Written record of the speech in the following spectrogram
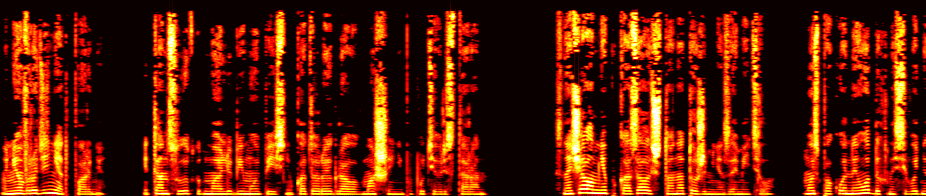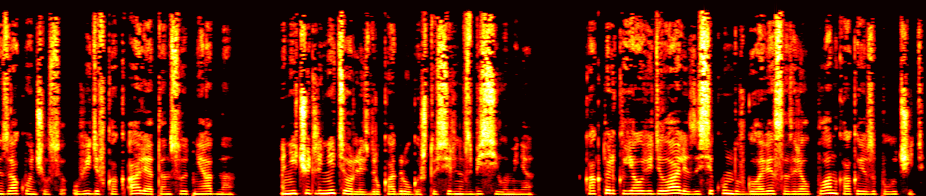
У нее вроде нет парня. И танцует под мою любимую песню, которая играла в машине по пути в ресторан. Сначала мне показалось, что она тоже меня заметила. Мой спокойный отдых на сегодня закончился, увидев, как Алия танцует не одна. Они чуть ли не терлись друг от друга, что сильно взбесило меня. Как только я увидела Али, за секунду в голове созрел план, как ее заполучить.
